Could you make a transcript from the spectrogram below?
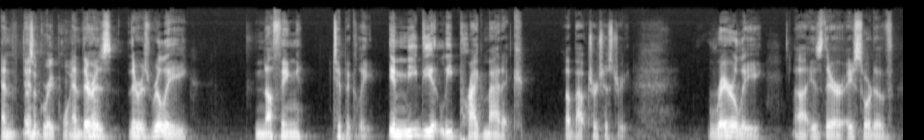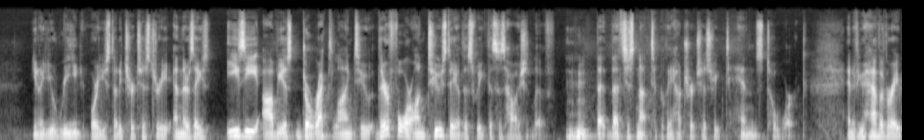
And That's and- a great point. point, And there yeah. is there is really nothing typically immediately pragmatic about church history. Rarely uh, is there a sort of you know you read or you study church history and there's a easy obvious direct line to therefore on tuesday of this week this is how i should live. That that's just not typically how church history tends to work. And if you have a very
